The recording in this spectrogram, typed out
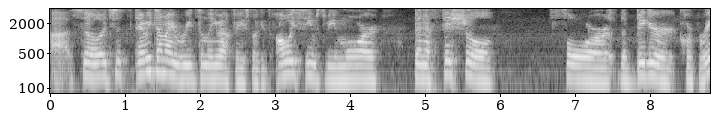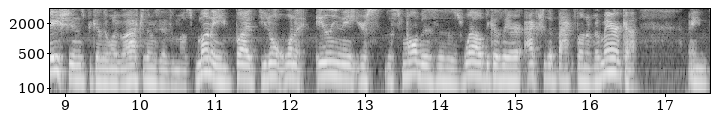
Uh, so it's just every time I read something about Facebook, it always seems to be more beneficial for the bigger corporations because they want to go after them because they have the most money, but you don't want to alienate your the small businesses as well because they are actually the backbone of America. I mean,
